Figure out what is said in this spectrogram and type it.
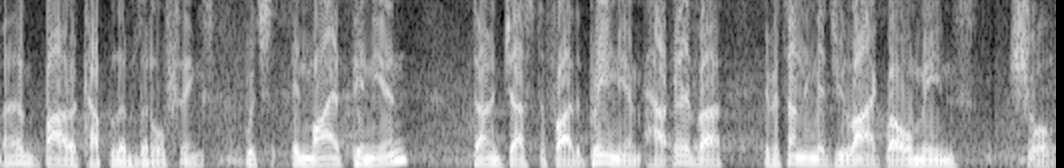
uh, bar a couple of little things, which, in my opinion, don't justify the premium. However, if it's something that you like, by all means, Sure.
